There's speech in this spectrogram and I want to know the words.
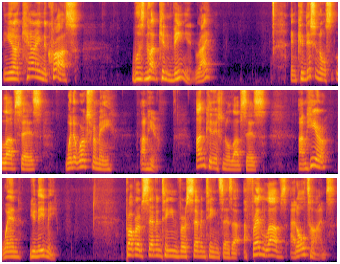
And you know, carrying the cross was not convenient, right? And conditional love says, When it works for me, I'm here. Unconditional love says, I'm here when you need me. Proverbs 17, verse 17 says, A friend loves at all times,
